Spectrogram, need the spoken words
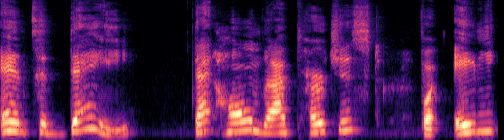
And today, that home that I purchased for $83,000,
